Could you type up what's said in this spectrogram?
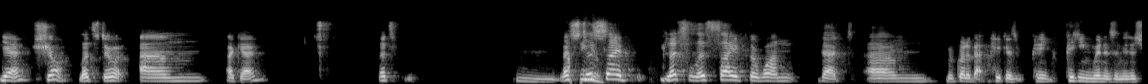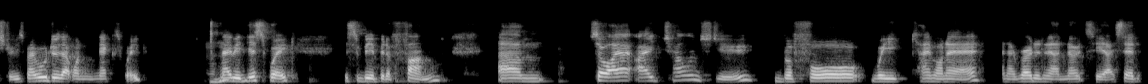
Yeah sure. Let's do it. Um, okay. Let's hmm, let's just say let's let's save the one that um, we've got about pickers pick, picking winners in industries. Maybe we'll do that one next week. Mm-hmm. Maybe this week, this would be a bit of fun. Um, so I, I challenged you before we came on air, and I wrote it in our notes here. I said,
